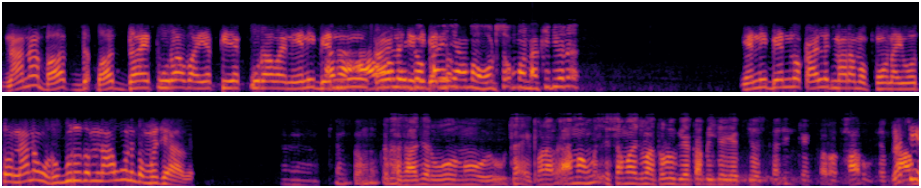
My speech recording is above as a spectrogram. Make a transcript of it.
ના ના બધાય પુરાવા એક થી એક પુરાવા ને એની બેનનું કાલે જ એની વોટ્સઅપમાં નાખી દો ને. એની બેનનો કાલે જ મારામાં ફોન આવ્યો હતો. ના ના હું રૂબરૂ તમને આવું ને તો મજા આવે. કેમ કે હું કદાચ હાજર હોઉં ન હોઉં એવું થાય. પણ હવે આમાં હું સમાજમાં થોડુંક એકાબીજા એડજસ્ટ કરીને કંઈક કરો સારું કેમ નથી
